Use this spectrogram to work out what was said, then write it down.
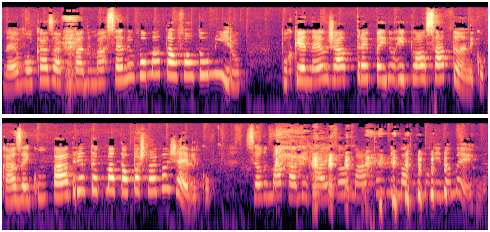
Né? Eu vou casar com o Padre Marcelo e eu vou matar o Valdomiro. Porque, né, eu já trepei no ritual satânico. Casei com o padre e eu tenho que matar o pastor evangélico. Se eu não matar de raiva, eu mato de morte morrida mesmo.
